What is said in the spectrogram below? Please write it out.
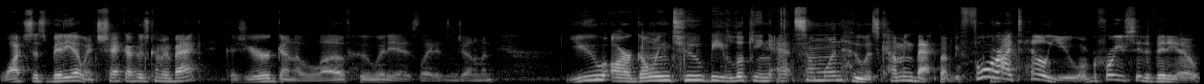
watch this video and check out who's coming back because you're going to love who it is, ladies and gentlemen. You are going to be looking at someone who is coming back. But before I tell you, or before you see the video,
